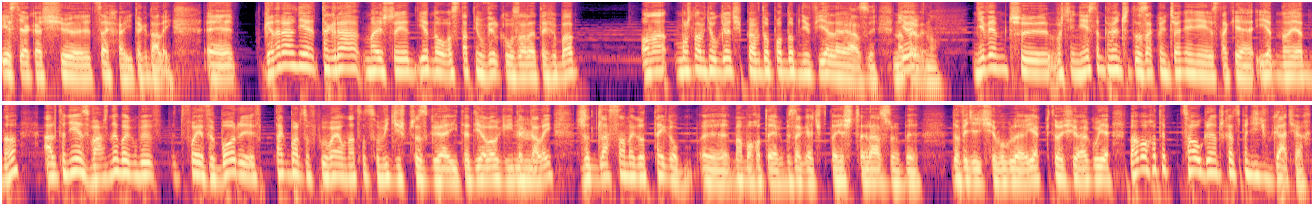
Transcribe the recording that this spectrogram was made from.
jest jakaś e, cecha i tak dalej. E, Generalnie ta gra ma jeszcze jed- jedną ostatnią wielką zaletę chyba. Ona, można w nią grać prawdopodobnie wiele razy. Na nie, pewno. Nie wiem, czy właśnie nie jestem pewien, czy to zakończenie nie jest takie jedno jedno, ale to nie jest ważne, bo jakby twoje wybory tak bardzo wpływają na to, co widzisz przez grę i te dialogi i tak Mhm. dalej, że dla samego tego e, mam ochotę jakby zagrać w to jeszcze raz, żeby dowiedzieć się w ogóle, jak ktoś reaguje. Mam ochotę całą grę na przykład spędzić w gaciach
